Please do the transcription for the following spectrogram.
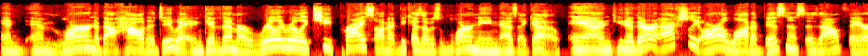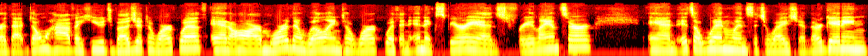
and and learn about how to do it and give them a really really cheap price on it because I was learning as I go. And you know there actually are a lot of businesses out there that don't have a huge budget to work with and are more than willing to work with an inexperienced freelancer and it's a win-win situation. They're getting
